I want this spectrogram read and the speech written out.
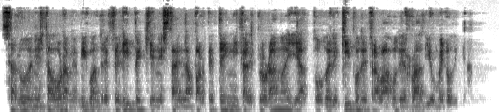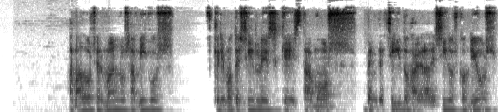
Saludo en esta hora a mi amigo André Felipe, quien está en la parte técnica del programa, y a todo el equipo de trabajo de Radio Melodía. Amados hermanos, amigos, queremos decirles que estamos bendecidos, agradecidos con Dios,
